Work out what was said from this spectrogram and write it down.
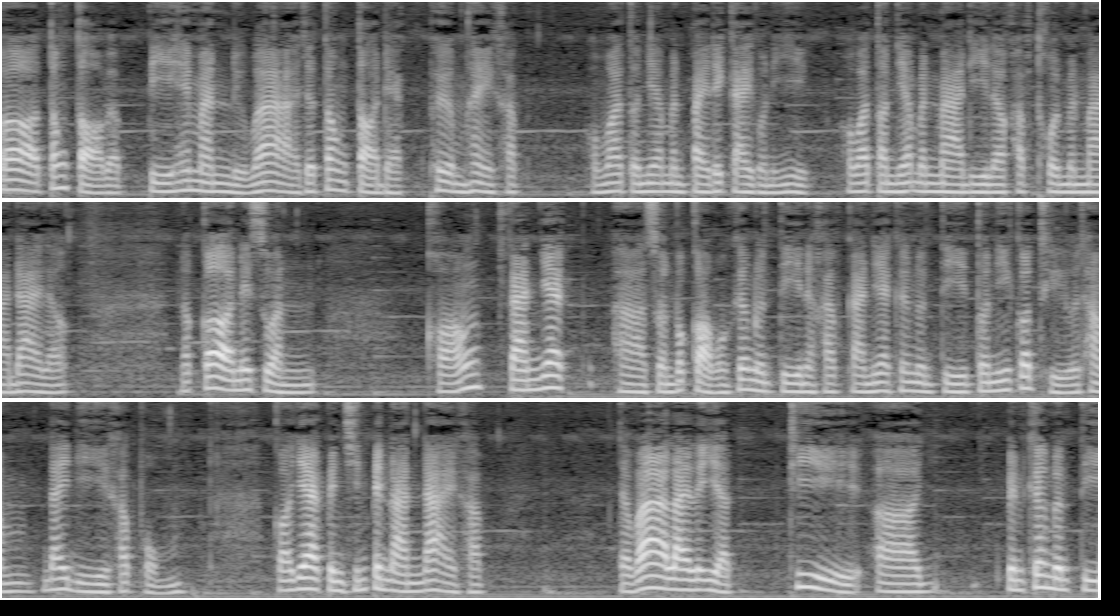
ก็ต้องต่อแบบปีให้มันหรือว่าอาจจะต้องต่อแดกเพิ่มให้ครับ ผมว่าตัวเนี้ยมันไปได้ไกลกว่านี้อีก เพราะว่าตอนเนี้ยมันมาดีแล้วครับโทนมันมาได้แล้ว แล้วก็ในส่วนของการแยกส่วนประกอบของเครื่องดนตรีนะครับ การแยกเครื่องดนตรีตัวนี้ก็ถือทำได้ดีครับผม ก็แยกเป็นชิ้นเป็นอันได้ครับ แต่ว่ารายละเอียดที่อ เป็นเครื่องดนตรี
